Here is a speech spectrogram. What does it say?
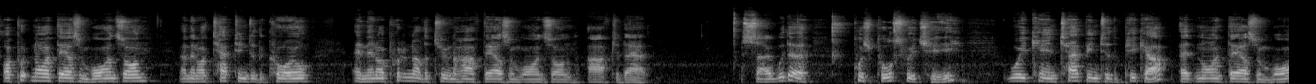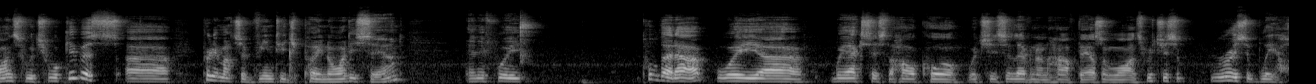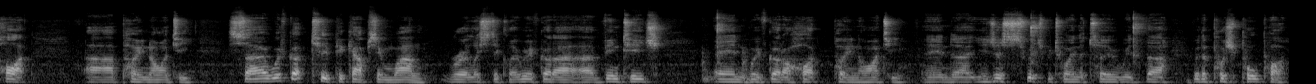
I put 9,000 winds on and then I tapped into the coil and then I put another 2,500 winds on after that. So with a push-pull switch here, we can tap into the pickup at 9,000 winds, which will give us uh, pretty much a vintage P90 sound. And if we pull that up, we uh, we access the whole coil which is 11,500 winds which is a reasonably hot uh, P90 so we've got two pickups in one realistically. We've got a, a vintage and we've got a hot P90 and uh, you just switch between the two with uh, with a push pull pot.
